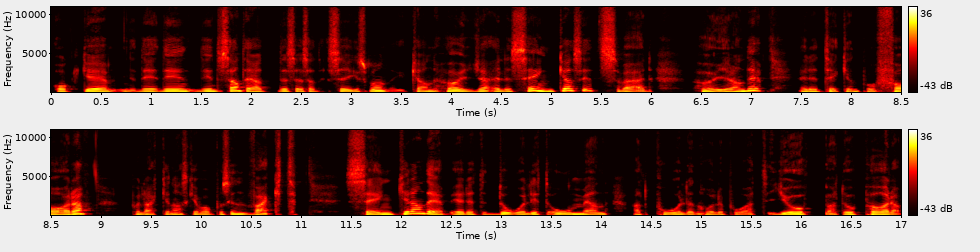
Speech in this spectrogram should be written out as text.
Och eh, det, det, det intressanta är att det sägs att Sigismund kan höja eller sänka sitt svärd Höjer han det är det ett tecken på fara. Polackerna ska vara på sin vakt. Sänker han det är det ett dåligt omen att Polen håller på att ge upp, att upphöra.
